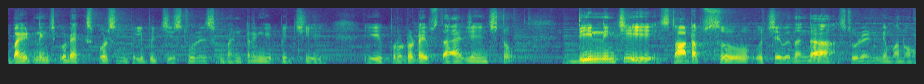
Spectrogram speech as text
బయట నుంచి కూడా ఎక్స్పర్ట్స్ని పిలిపించి స్టూడెంట్స్కి మెంటరింగ్ ఇప్పించి ఈ ప్రోటోటైప్స్ తయారు చేయించడం దీని నుంచి స్టార్టప్స్ వచ్చే విధంగా స్టూడెంట్ని మనం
